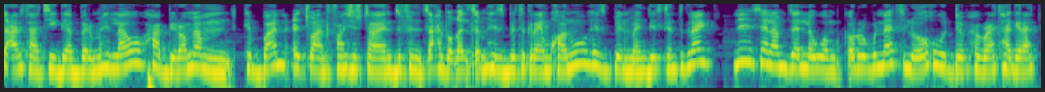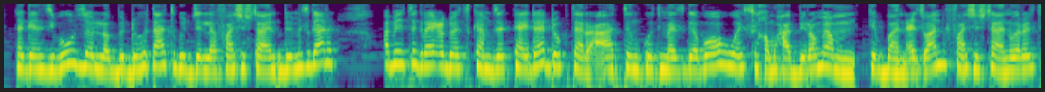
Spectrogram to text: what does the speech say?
ፃዕርታት ይገብር ምህላው ሓቢሮም እዮም። ክባን ዕፅዋን ፋሽስታውያን ዝፍንፃሕ ብቕልፅም ህዝቢ ትግራይ ምዃኑ ህዝብን መንግስትን ትግራይ ንሰላም ዘለዎም ቅሩብነት ልኡኽ ውድብ ሕቡራት ሃገራት ተገንዚቡ ዘሎ ብድሆታት ጉጅለ ፋሽስታውያን ብምስጋር ኣብ ትግራይ ዑደት ከም ዘካየደ ዶክተር ኣትንኩት መዝገቦ ወሲኾም ሓቢሮም እዮም። ክባን ዕፅዋን ፋሽስታውያን ወረርቲ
